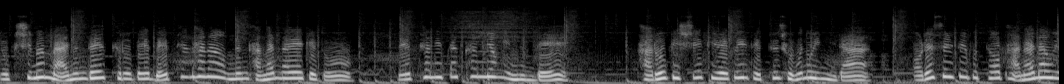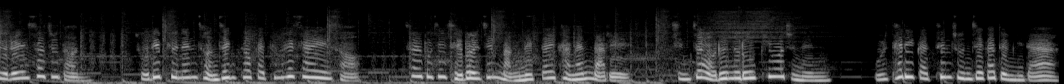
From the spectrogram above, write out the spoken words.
욕심은 많은데 그룹에 내 편 하나 없는 강한 나에게도 내 편이 딱 한 명 있는데 바로 BC 기획의 대표 조문호입니다. 어렸을 때부터 바나나 우유를 써주던 조 대표는 전쟁터 같은 회사에서 철부지 재벌집 막내딸 강한 나를 진짜 어른으로 키워주는 울타리 같은 존재가 됩니다.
